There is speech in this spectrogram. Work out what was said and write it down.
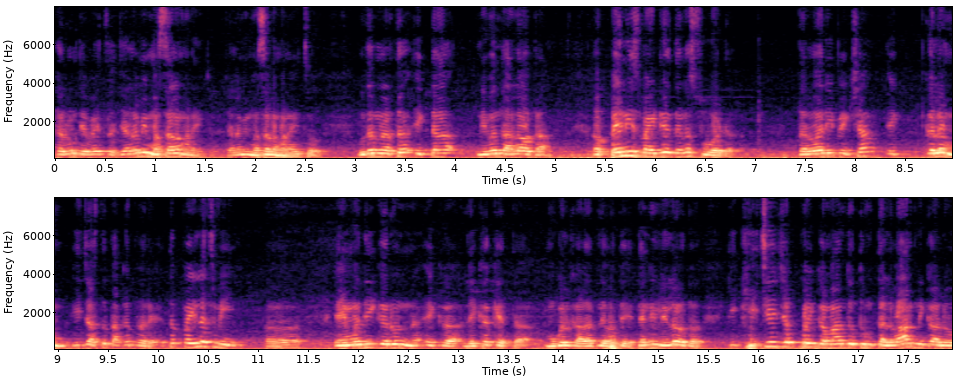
ठरवून ठेवायचं. ज्याला मी मसाला म्हणायचो ज्याला मी मसाला म्हणायचो. उदाहरणार्थ एकदा निबंध आला होता a pen is mightier than a sword तलवारीपेक्षा एक कलम ही जास्त ताकदवर आहे. तर पहिलंच मी अहमदी करून एक लेखक आहेत मुघल काळातले होते त्यांनी लिहिलं होतं की खिचे जब कोई कमान तो तुम तलवार निकालो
